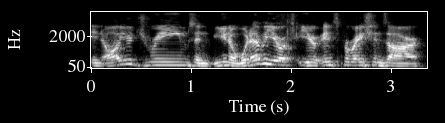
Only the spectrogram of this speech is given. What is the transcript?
in all your dreams and you know whatever your your inspirations are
